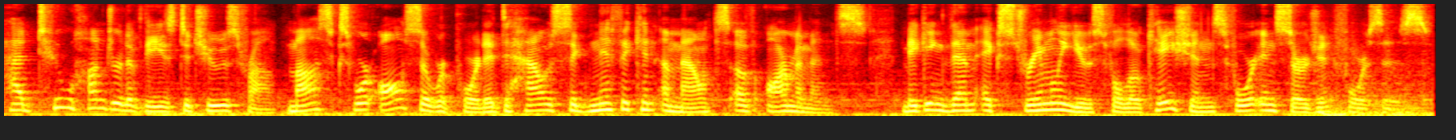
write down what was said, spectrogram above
had 200 of these to choose from. Mosques were also reported to house significant amounts of armaments, making them extremely useful locations for insurgent forces.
